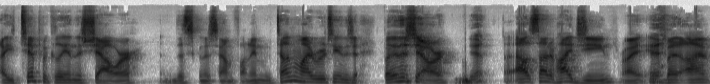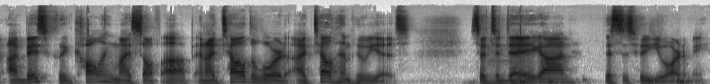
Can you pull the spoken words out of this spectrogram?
I typically in the shower. This is going to sound funny. Telling you my routine, in the sh- but in the shower, yep. outside of hygiene, right? But I'm I'm basically calling myself up, and I tell the Lord, I tell Him who He is. So today, God, this is who you are to me.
